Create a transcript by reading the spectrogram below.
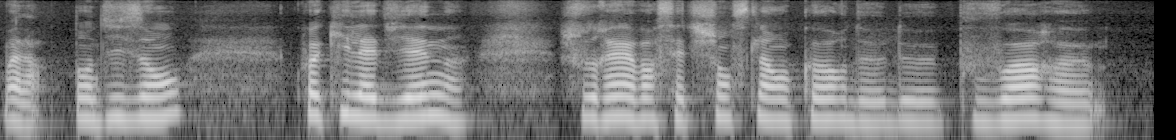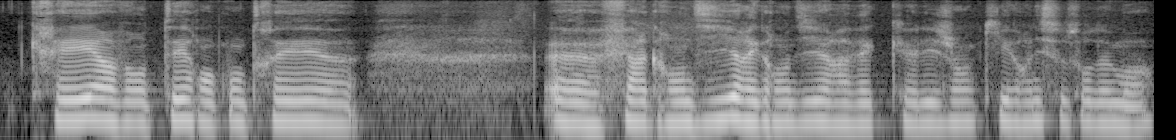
Voilà, dans dix ans, quoi qu'il advienne, je voudrais avoir cette chance-là encore de, pouvoir euh, créer, inventer, rencontrer, euh, euh, faire grandir et grandir avec les gens qui grandissent autour de moi.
